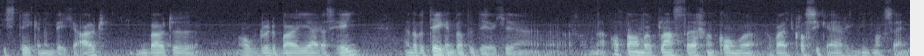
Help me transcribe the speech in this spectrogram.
Die steken een beetje uit, buiten, ook door de barrières heen. En dat betekent dat het deeltje uh, op een andere plaats terecht kan komen waar het klassiek eigenlijk niet mag zijn.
